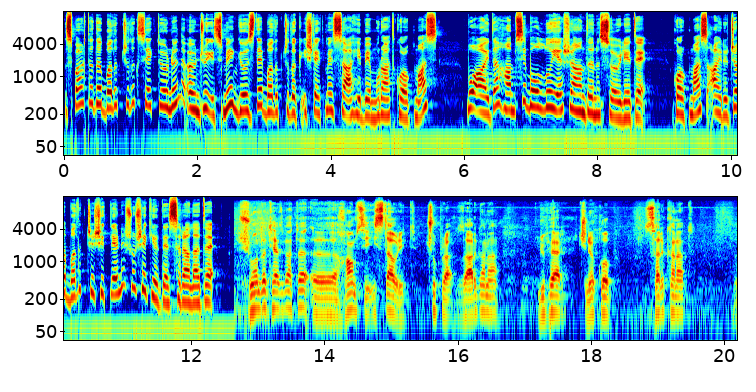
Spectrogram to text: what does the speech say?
Isparta'da balıkçılık sektörünün öncü ismi Gözde Balıkçılık İşletme sahibi Murat Korkmaz, bu ayda hamsi bolluğu yaşandığını söyledi. Korkmaz ayrıca balık çeşitlerini şu şekilde sıraladı. Şu anda tezgahta e, hamsi, istavrit, çupra, zargana, lüper, çinekop, sarı kanat, e,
